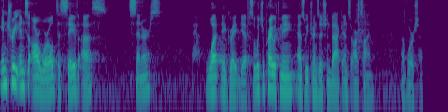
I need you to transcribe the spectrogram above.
entry into our world to save us, sinners, man, what a great gift. So, would you pray with me as we transition back into our time of worship?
